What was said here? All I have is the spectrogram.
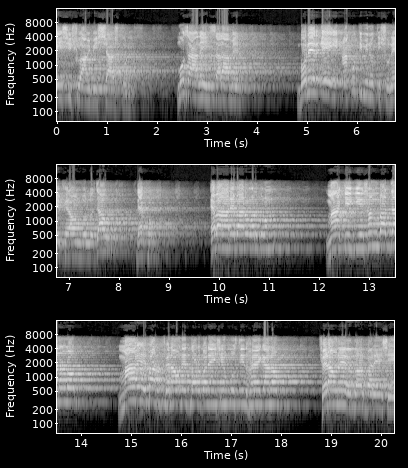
এই শিশু আমি বিশ্বাস করি। মোসা আলি সালামের বোনের এই আকুতি মিনতি শুনে ফেরাউন বলল, যাও, দেখো। এবার এবার ওর বোন মাকে গিয়ে সংবাদ জানালো। মা এবার ফেরাউনের দরবারে এসে উপস্থিত হয়ে গেল। ফেরাউনের দরবারে এসে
